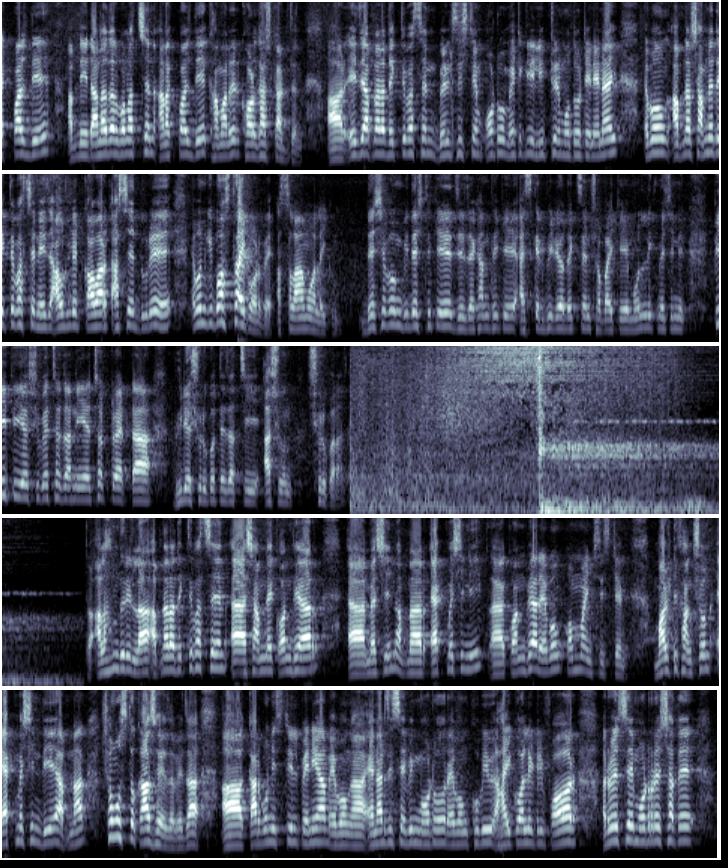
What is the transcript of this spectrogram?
এক পাশ দিয়ে আপনি দানাদার বানাচ্ছেন আর এক পাশ দিয়ে খামারের খড় ঘাস কাটছেন। আর এই যে আপনারা দেখতে পাচ্ছেন বেল্ট সিস্টেম অটোমেটিকলি লিফটের মতো টেনে নেয় এবং আপনার সামনে দেখতে পাচ্ছেন, এই যে আউটলেট কভার কাছে দূরে, এমনকি বস্তায় পড়বে। আসসালামু আলাইকুম। দেশ এবং বিদেশ থেকে যে যেখান থেকে আজকের ভিডিও দেখছেন, সবাইকে মল্লিক মেশিনের প্রীতি ও শুভেচ্ছা জানিয়ে ছোট্ট একটা ভিডিও শুরু করতে যাচ্ছি। আসুন শুরু করা যায় তো আলহামদুলিল্লাহ, আপনারা দেখতে পাচ্ছেন সামনে কনভেয়ার মেশিন আপনার এক মেশিনই কনভেয়ার এবং কম্বাইন্ড সিস্টেম মাল্টি ফাংশন এক মেশিন দিয়ে আপনার সমস্ত কাজ হয়ে যাবে, যা কার্বন স্টিল পেনিয়াম এবং এনার্জি সেভিং মোটর এবং খুবই হাই কোয়ালিটির ফর রয়েছে মোটরের সাথে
